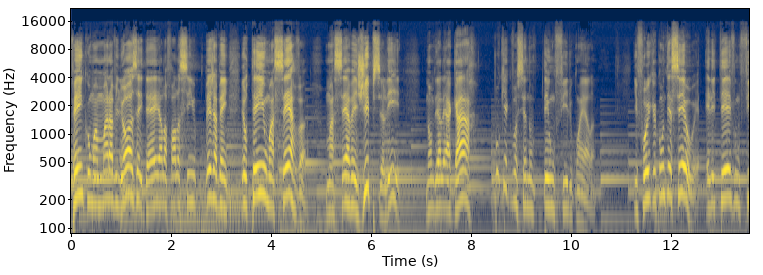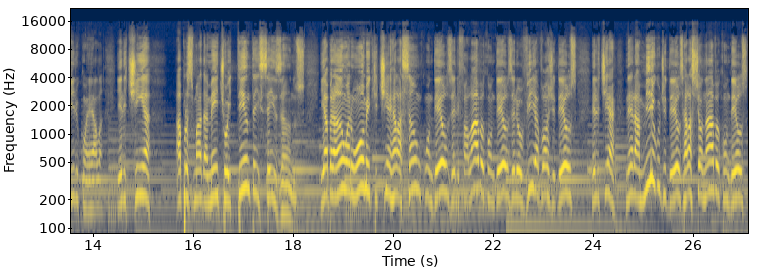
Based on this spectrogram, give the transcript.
vem com uma maravilhosa ideia. Ela fala assim: Veja bem, eu tenho uma serva, uma serva egípcia ali, o nome dela é Agar. Por que, que você não tem um filho com ela? E foi o que aconteceu. Ele teve um filho com ela, ele tinha aproximadamente 86 anos. E Abraão era um homem que tinha relação com Deus, ele falava com Deus, ele ouvia a voz de Deus, ele tinha, era amigo de Deus, relacionava com Deus,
